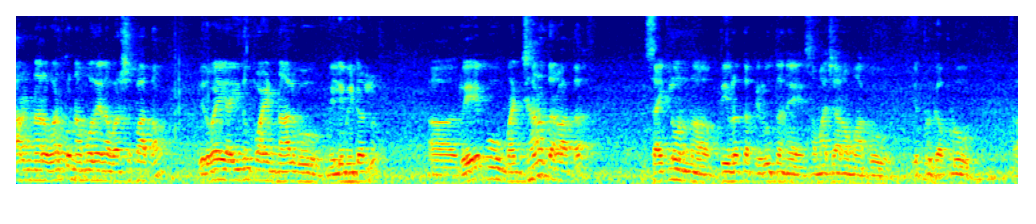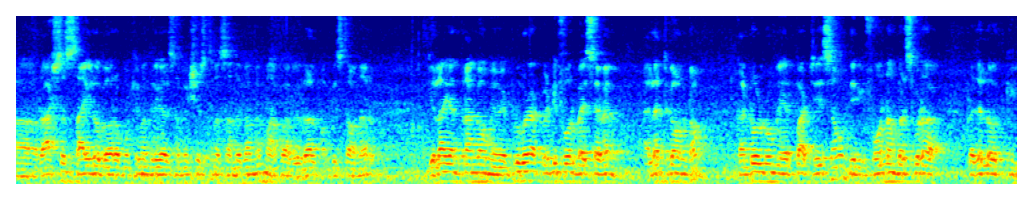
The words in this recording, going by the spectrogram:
ఆరున్నర వరకు నమోదైన వర్షపాతం ఇరవై ఐదు పాయింట్ నాలుగు మిల్లీమీటర్లు. రేపు మధ్యాహ్నం తర్వాత సైక్లోన్ తీవ్రత పెరుగుతుందనే సమాచారం మాకు ఎప్పటికప్పుడు రాష్ట్ర స్థాయిలో గౌరవ ముఖ్యమంత్రి గారు సమీక్షిస్తున్న సందర్భంగా మాకు ఆ వివరాలు పంపిస్తూ ఉన్నారు. జిల్లా యంత్రాంగం మేము ఎప్పుడు కూడా ట్వంటీ ఫోర్ బై సెవెన్ అలర్ట్గా ఉంటాం. కంట్రోల్ రూమ్ ఏర్పాటు చేసాం దీనికి ఫోన్ నంబర్స్ కూడా ప్రజల్లోకి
